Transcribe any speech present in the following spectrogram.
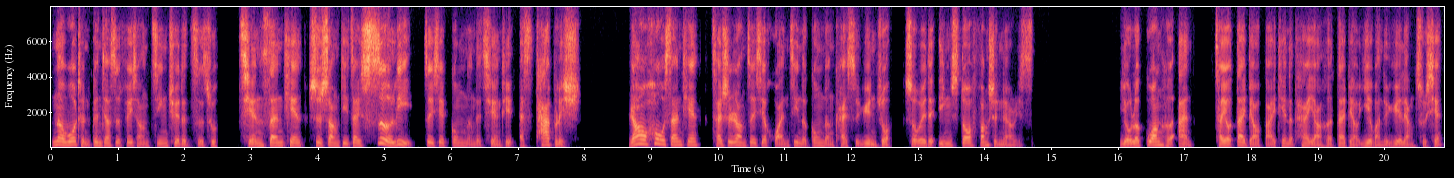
那 Warton 更加是非常精确的指出，前三天是上帝在设立这些功能的前提 （establish），然后后三天才是让这些环境的功能开始运作，所谓的 install functionaries。有了光和暗，才有代表白天的太阳和代表夜晚的月亮出现。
